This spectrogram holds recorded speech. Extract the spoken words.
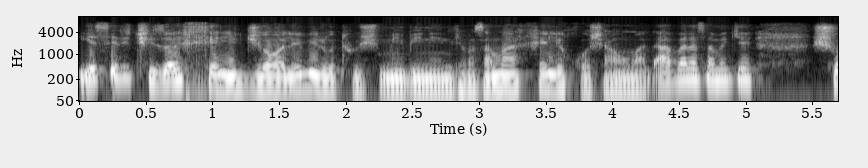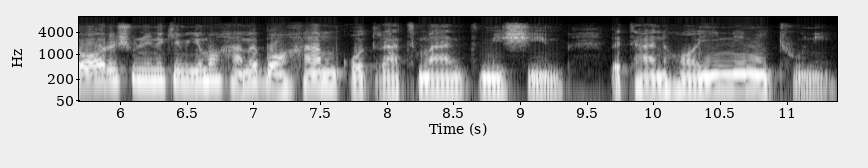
یه سری چیزهای خیلی جالبی رو توش می‌بینین که مثلا من خیلی خوشم اومد. اول از همه که شعارشون اینه که میگه ما همه با هم قدرتمند میشیم. به تنهایی نمی‌تونیم.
